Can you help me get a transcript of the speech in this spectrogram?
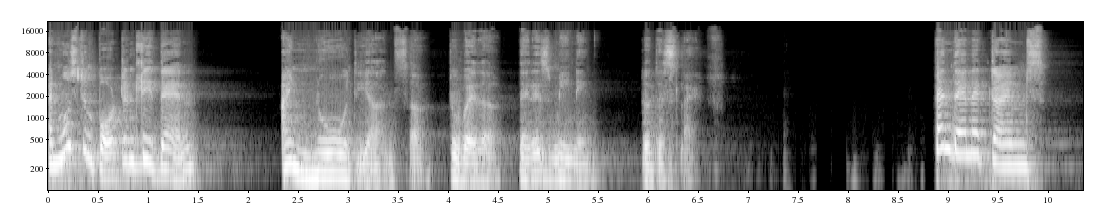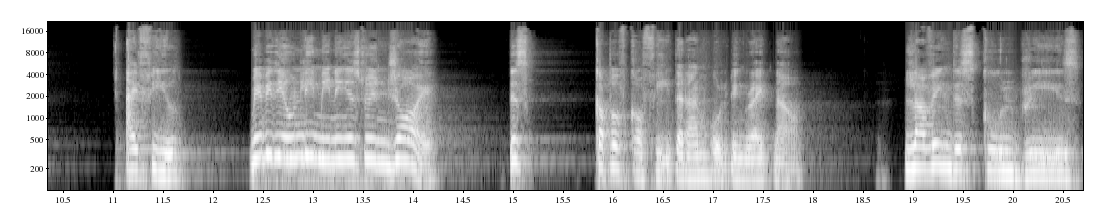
And most importantly, then, I know the answer to whether there is meaning to this life. And then at times, I feel maybe the only meaning is to enjoy this cup of coffee that I'm holding right now, loving this cool breeze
